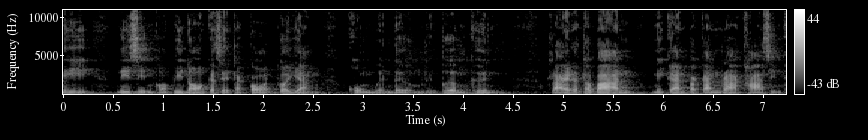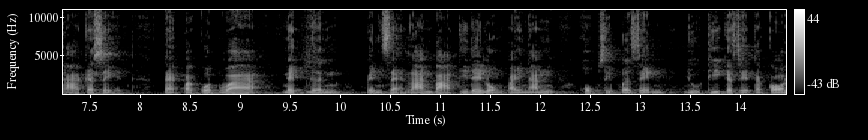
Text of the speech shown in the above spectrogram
หนี้หนี้สินของพี่น้องเกษตรกรก็ยังคงเหมือนเดิมหรือเพิ่มขึ้น หลายรัฐบาลมีการประกันราคาสินค้าเกษตร แต่ปรากฏว่าเม็ดเงินเป็นแสนล้านบาทที่ได้ลงไปนั้น 60%อยู่ที่เกษตรกร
